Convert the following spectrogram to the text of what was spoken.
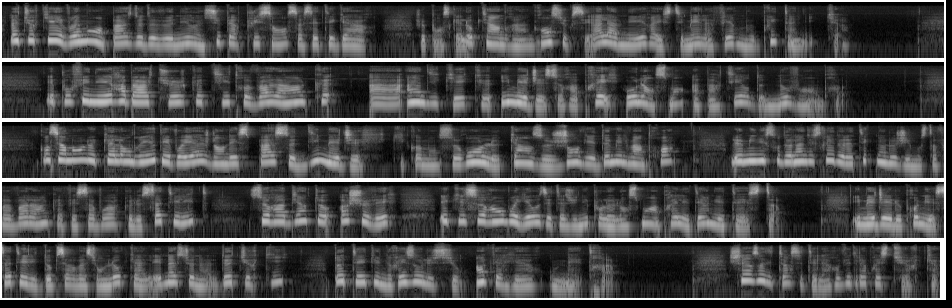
La Turquie est vraiment en passe de devenir une superpuissance à cet égard. Je pense qu'elle obtiendra un grand succès à l'avenir, a estimé la firme britannique. Et pour finir, Haberturk titre Valank a indiqué que Image sera prêt au lancement à partir de novembre. Concernant le calendrier des voyages dans l'espace d'Image, qui commenceront le 15 janvier 2023, le ministre de l'Industrie et de la Technologie, Mustafa Varank, a fait savoir que le satellite sera bientôt achevé et qu'il sera envoyé aux États-Unis pour le lancement après les derniers tests. Image est le premier satellite d'observation locale et nationale de Turquie doté d'une résolution inférieure au mètre. Chers auditeurs, c'était la revue de la presse turque.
